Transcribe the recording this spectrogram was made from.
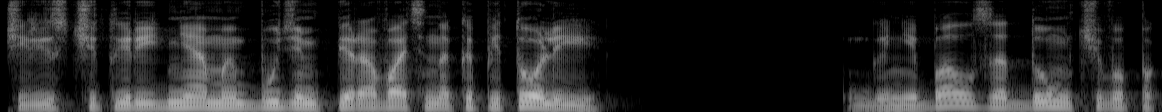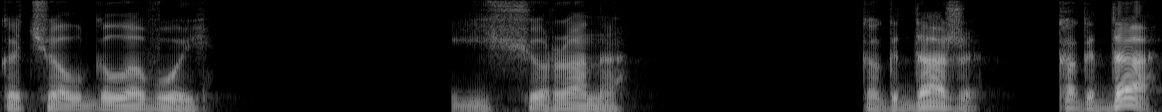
Через четыре дня мы будем пировать на Капитолии». Ганнибал задумчиво покачал головой. «Еще рано». «Когда же? Когда?»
